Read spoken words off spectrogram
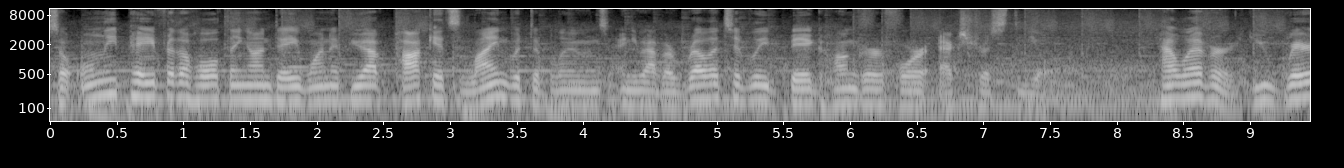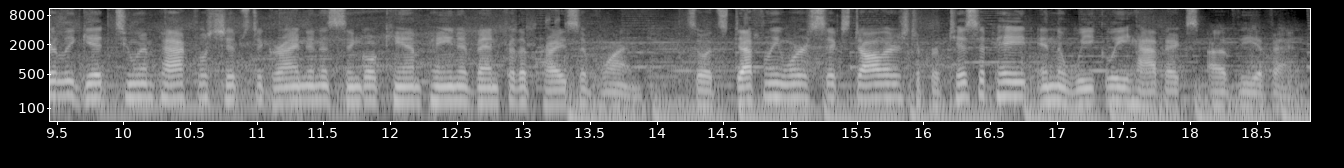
So only pay for the whole thing on day one if you have pockets lined with doubloons and you have a relatively big hunger for extra steel. However, you rarely get two impactful ships to grind in a single campaign event for the price of one, so it's definitely worth $6 to participate in the weekly havocs of the event.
